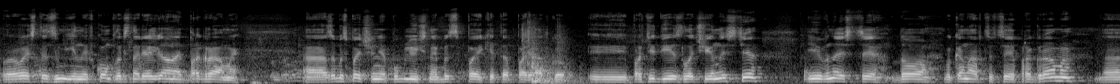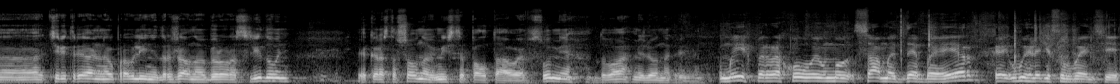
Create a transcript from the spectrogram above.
провести зміни в комплексні регіональні програми забезпечення публічної безпеки та порядку і протидії злочинності і внести до виконавців цієї програми е, територіальне управління Державного бюро розслідувань, яке розташоване в місті Полтави в сумі 2 мільйони гривень. Ми їх перераховуємо саме ДБР у вигляді субвенції.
